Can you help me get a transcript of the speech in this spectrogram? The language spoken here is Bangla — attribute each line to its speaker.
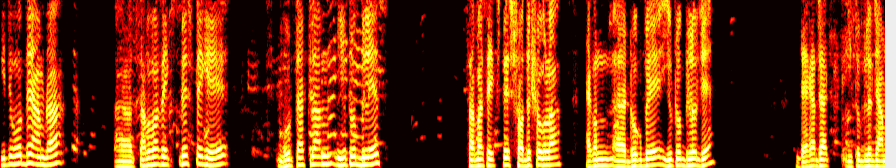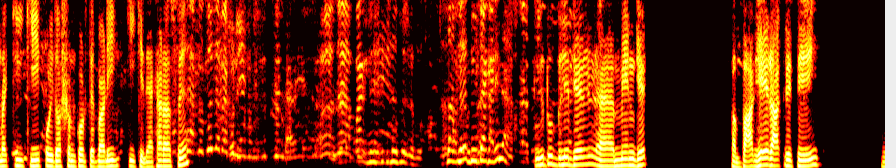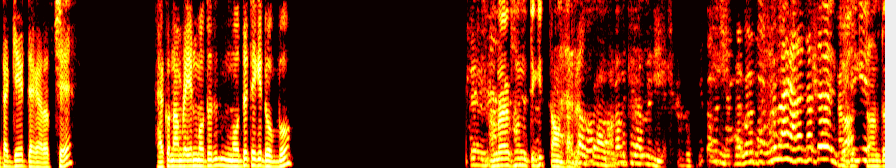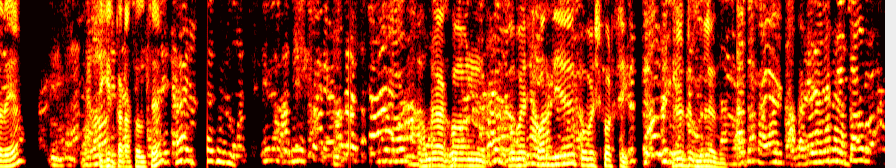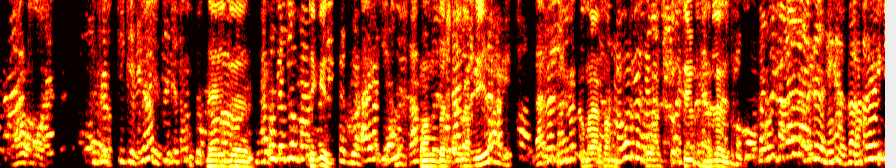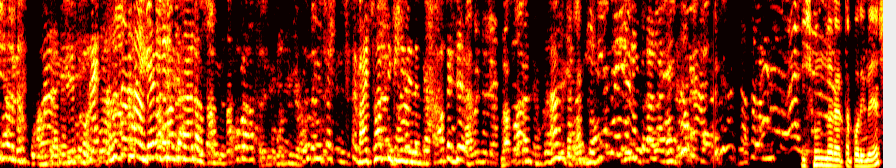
Speaker 1: ইতিমধ্যে আমরা চাপাবাস এক্সপ্রেস থেকে ঘুরতে আসলাম ইউটিউব ভিলেজ চাপাবাস এক্সপ্রেস সদস্যগুলা এখন ঢুকবে ইউটিউব ভিলেজে দেখা যাক ইউটিউব ভিলেজে আমরা কি কি পরিদর্শন করতে পারি, কি কি দেখার আছে। ইউটিউব ভিলেজের মেন গেট বাঘের আকৃতি একটা গেট দেখা যাচ্ছে। এখন আমরা এর মধ্যে মধ্যে থেকে ঢুকবো।
Speaker 2: আমরা এখন টিকিট কাউন্টারে কাউন্টারে টিকিট কাটা চলছে। আমরা এখন প্রবেশ পথ দিয়ে প্রবেশ করছি। YouTube village. টিকিট পঞ্চাশ টাকা পিস আমরা এখন প্রবেশ করছি
Speaker 3: ভাই সব থেকে নিয়ে নিলেন
Speaker 2: কি সুন্দর একটা পরিবেশ।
